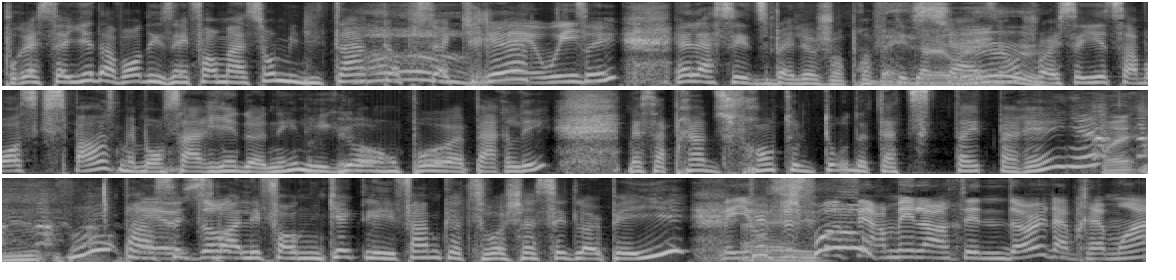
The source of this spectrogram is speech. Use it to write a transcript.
pour essayer d'avoir des informations militaires top secrètes. ben oui. tu sais. Elle, elle s'est dit, ben là, je vais profiter Ben de l'occasion, sûr. je vais essayer de savoir ce qui se passe. Mais bon, ça n'a rien donné. Les gars n'ont pas euh, parlé. Mais ça prend du front tout le tour de ta petite tête pareil. Hein? Ouais. Hum, penser que tu vas aller forniquer avec les femmes que tu vas chasser de leur pays? Mais ils ont juste pas fermé leur Tinder, d'après moi.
